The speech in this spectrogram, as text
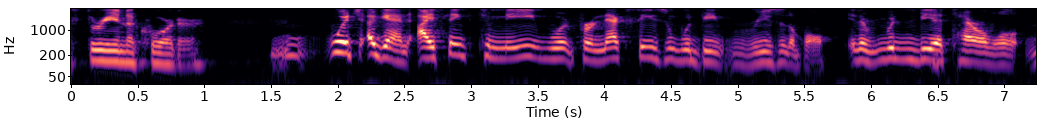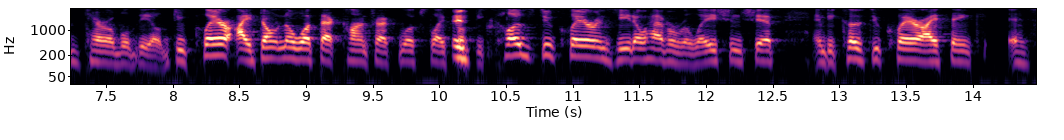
three and a quarter. Which again, I think to me would for next season would be reasonable. It wouldn't be a terrible, terrible deal. Duclair, I don't know what that contract looks like, but It's- because Duclair and Zito have a relationship, and because Duclair, I think, has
